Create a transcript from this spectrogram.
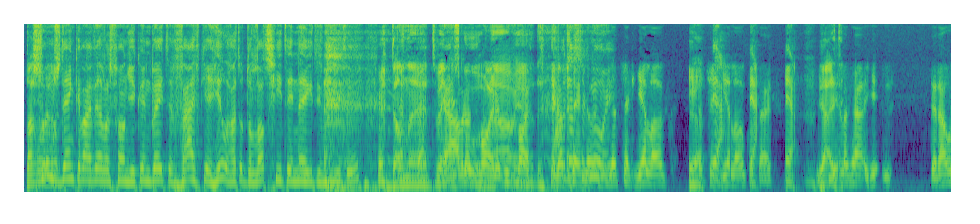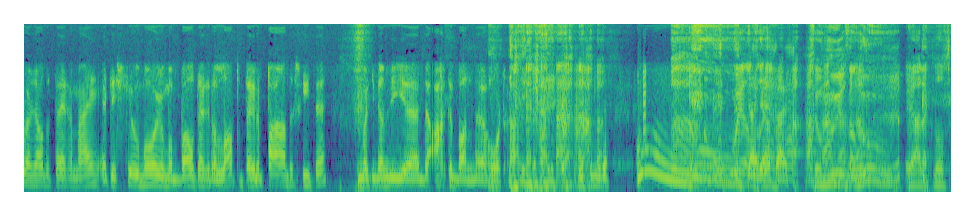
Soms denken wij wel eens van, je kunt beter vijf keer heel hard op de lat schieten in 19 minuten. Dan eh twee Ja, keer maar dat is scoren. mooi. Dat Nou, is mooi. ja, Ja, maar dat is zegt, toch mooi? dat zegt Jelle ook. Ja. Dat zegt Ja, Jelle ook ja, altijd. ja. Ja, het- Jelle de Raula zei altijd tegen mij, het is veel mooier om een bal tegen de lat of tegen de paal te schieten, omdat je dan die, eh, de achterban eh, hoort gaan. Dus Oeh, altijd. Zo'n muur van oeh. Ja, dat klopt.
